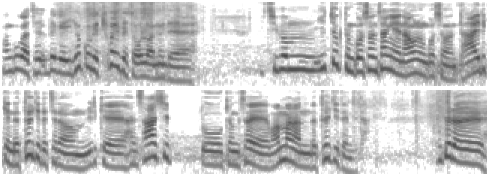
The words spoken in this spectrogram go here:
황구가 절벽에 협곡에 초입해서 올라왔는데 지금 이쪽 등고선상에 나오는 곳은 다 이렇게 너털지대처럼 이렇게 한 40도 경사에 완만한 너털지대입니다. 이거를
